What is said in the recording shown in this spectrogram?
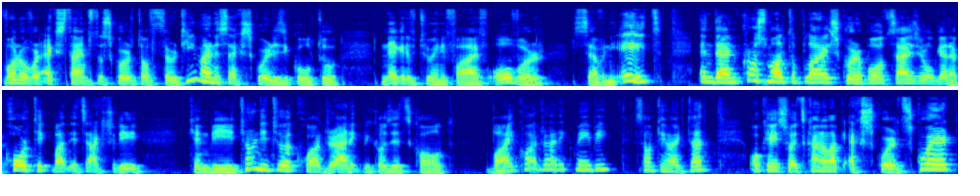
1 over x times the square root of 13 minus x squared is equal to negative 25 over 78. And then cross multiply, square both sides, you'll get a quartic, but it's actually can be turned into a quadratic because it's called biquadratic maybe, something like that. Okay, so it's kind of like x squared squared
